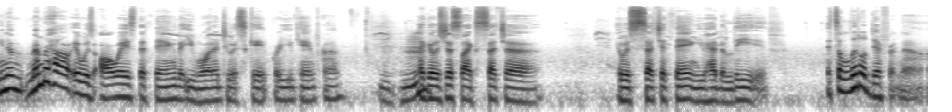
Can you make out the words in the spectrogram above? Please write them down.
You know, remember how it was always the thing that you wanted to escape where you came from? Mm-hmm. Like it was just like such a, it was such a thing you had to leave. it's a little different now.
